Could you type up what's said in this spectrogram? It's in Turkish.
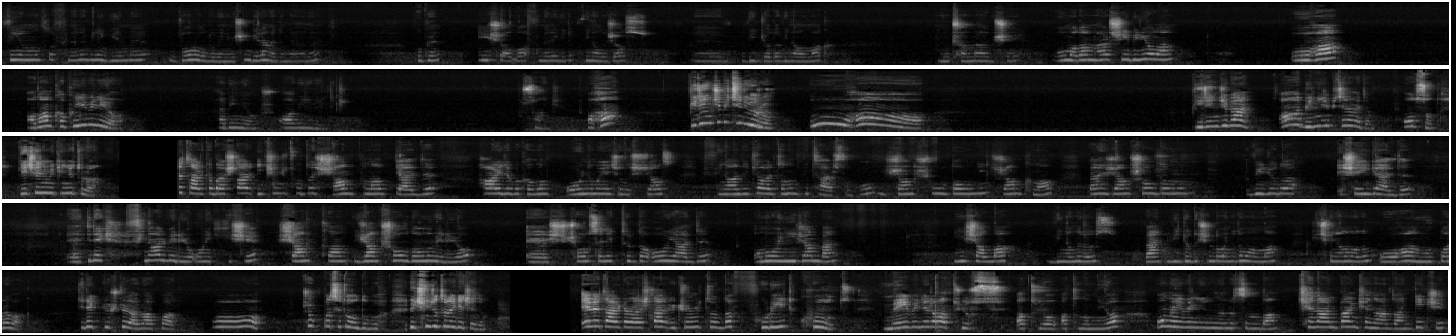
Sizin yanınızda finale bile girme zor oldu benim için. Giremedim yani. Bugün inşallah finale gidip win alacağız. Ee, videoda win almak Mükemmel bir şey. Oğlum adam her şeyi biliyor lan. Oha! Adam kapıyı biliyor. Ha bilmiyormuş. Abi bildik. Sanki. Aha! Birinci bitiriyorum. Oha! Birinci ben. Aa birinci bitiremedim. Olsun. Geçelim ikinci tura. Evet arkadaşlar ikinci turda Şampiyonat geldi. Haydi bakalım oynamaya çalışacağız. Finaldeki haritanın bir tersi bu. Jump Showdown değil Jump Clan. Ben Jump Showdown'un videoda şey geldi. E, direkt final veriyor 12 kişi. Jump Clan, Jump Showdown'u veriyor. E, Show Selector'da o geldi. Onu oynayacağım ben. İnşallah win alırız. Ben video dışında oynadım onunla. Hiç win alamadım. Oha noob'lara bak. Direkt düştüler bak bak. Oo, çok basit oldu bu. Üçüncü tura geçelim. Evet arkadaşlar üçüncü turda Fruit Coot. Meyveleri atıyor, atıyor, atılınıyor. O meyvelerin arasından kenardan kenardan geçip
